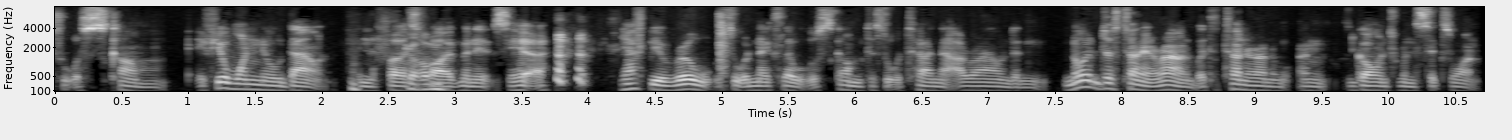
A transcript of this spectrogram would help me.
sort of scum. If you're 1 0 down in the first five minutes, yeah, you have to be a real sort of next level of scum to sort of turn that around and not just turn it around, but to turn around and, and go on to win 6 1.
